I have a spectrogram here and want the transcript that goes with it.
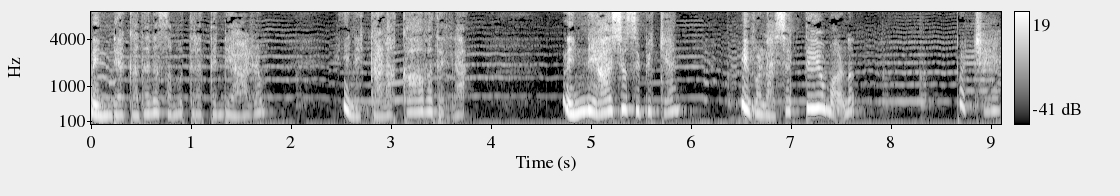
നിന്റെ കഥന സമുദ്രത്തിന്റെ ആഴം എനിക്കളക്കാവതല്ല. നിന്നെ ആശ്വസിപ്പിക്കാൻ ഇവൾ അശക്തിയുമാണ്. പക്ഷേ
